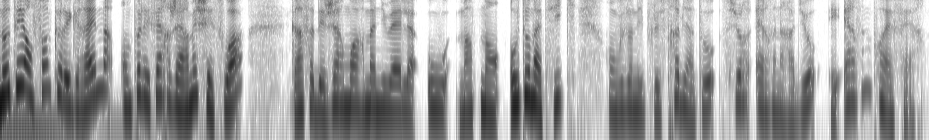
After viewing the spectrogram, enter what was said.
Notez enfin que les graines, on peut les faire germer chez soi grâce à des germoirs manuels ou maintenant automatiques. On vous en dit plus très bientôt sur RZN Radio et RZN.fr.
